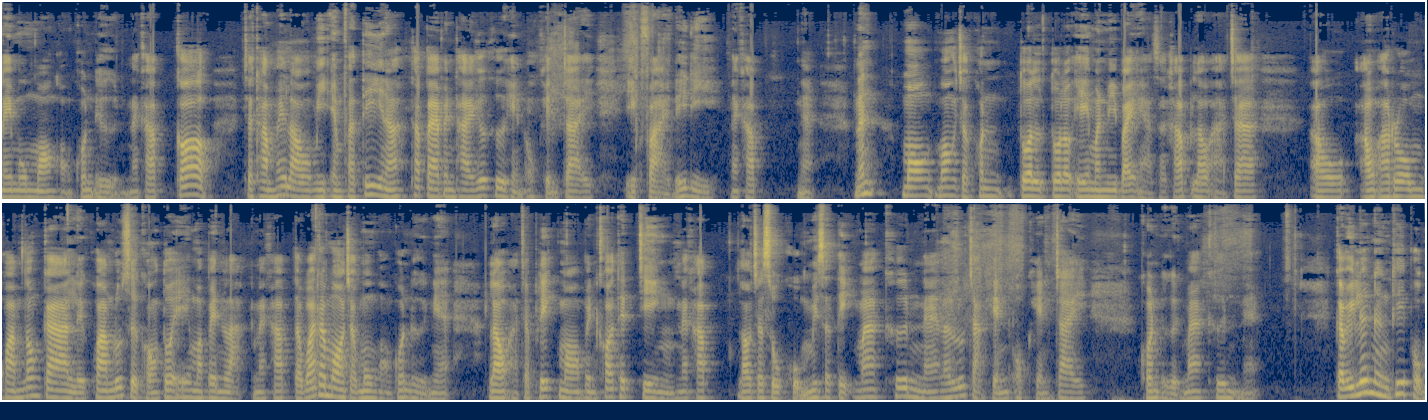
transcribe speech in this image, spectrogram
ในมุมมองของคนอื่นนะครับ ก็จะทำให้เรามีเอมพัตตีนะ ถ้าแปลเป็นไทยก็คือเห็นอกเห็นใจอีกฝ่ายได้ดีนะครับนะนั้นมองมองจากคนตัวตัวเราเองมันมีไบแอสครับ เราอาจจะเอาเอาอารมณ์ความต้องการหรือความรู้สึกของตัวเองมาเป็นหลักนะครับ แต่ว่าถ้ามองจากมุมของคนอื่นเนี่ย เราอาจจะพลิกมองเป็นข้อเท็จจริงนะครับ เราจะสุขุมมีสติมากขึ้นนะ แล้วรู้จักเห็นอกเห็นใจคนอื่นมากขึ้นนะกับอีกเรื่องหนึ่งที่ผม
